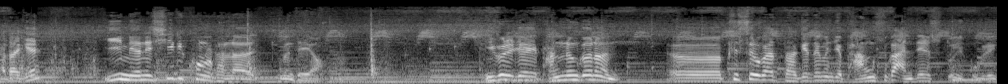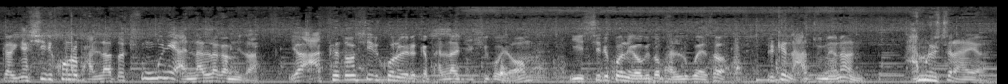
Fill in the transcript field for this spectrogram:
바닥에? 이 면에 시리콘을 발라주면 돼요. 이걸 이제 박는 거는 어, 피스로가 하게 되면 이제 방수가 안 될 수도 있고 그러니까 그냥 시리콘을 발라도 충분히 안 날아갑니다 이 앞에도 시리콘을 이렇게 발라주시고요 이 시리콘을 여기도 바르고 해서 이렇게 놔두면은 아무렇지 않아요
